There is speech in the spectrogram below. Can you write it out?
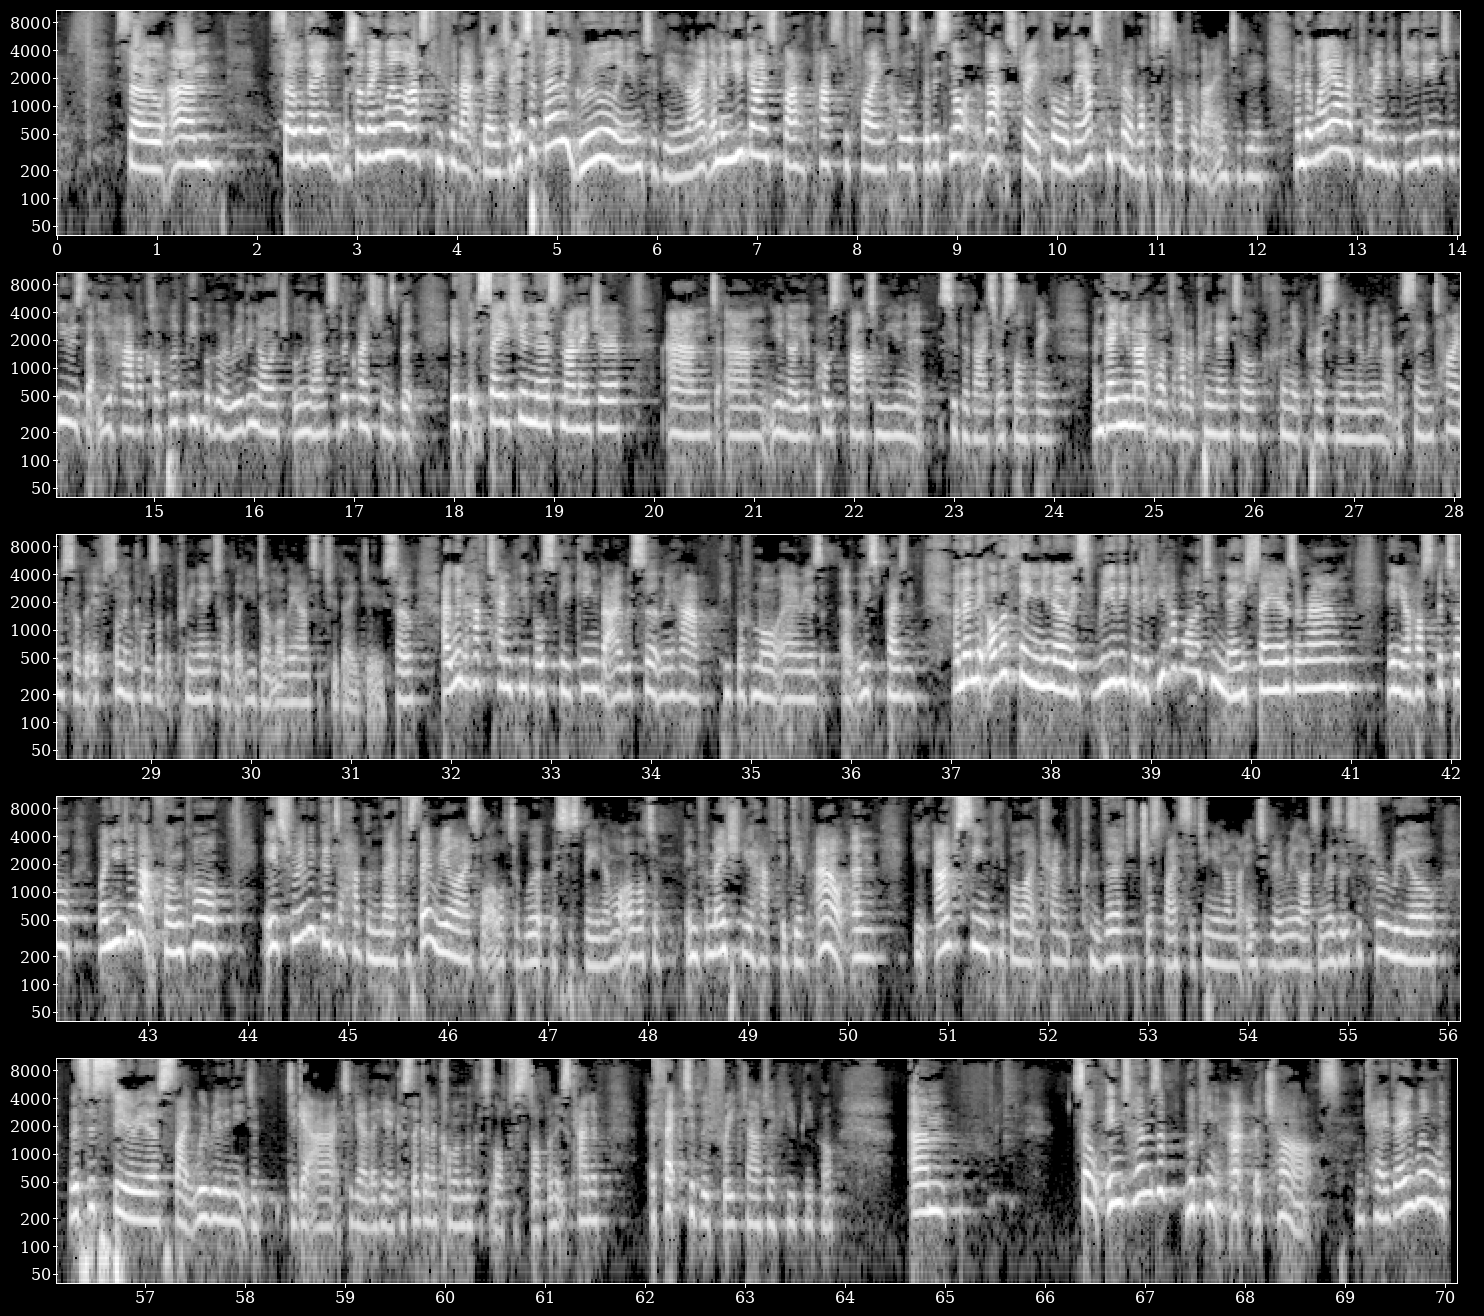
So, um, so they, so they will ask you for that data. It's a fairly grueling interview, right? I mean, you guys passed with flying colours, but it's not that straightforward. They ask you for a lot of stuff at that interview. And the way I recommend you do the interview is that you have a couple of people who are really knowledgeable who answer the questions. But if it, say it's your nurse manager and, um, you know, your postpartum unit supervisor or something, and then you might want to have a prenatal clinic person in the room at the same time so that if something comes up at prenatal that you don't know the answer to, they do. So I wouldn't have 10 people speaking, but I would certainly have people from all areas at least present. And then the other thing, you know, is really good if you have one or two naysayers around in your hospital, when you do that phone call, it's really good to have them there because they realize what a lot of work this has been and what a lot of information you have to give out. And I've seen people like kind of converted just by sitting in on that interview and realizing this, this is for real, this is serious, like we really need to, to get our act together here because they're going to come and look at a lot of stuff. And it's kind of effectively freaked out a few people. Um, so in terms of looking at the charts, okay, they will look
